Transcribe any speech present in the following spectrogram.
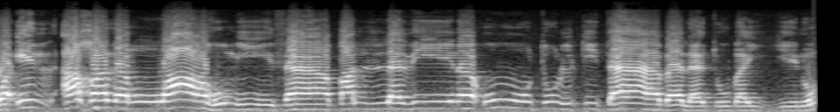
وإذ أخذ الله ميثاق الذين أوتوا الكتاب لتبيننه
